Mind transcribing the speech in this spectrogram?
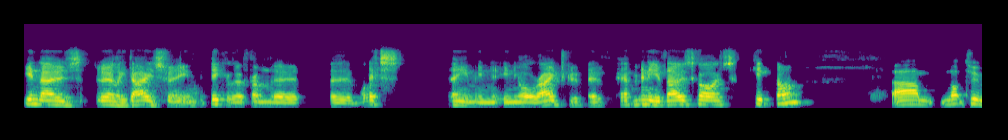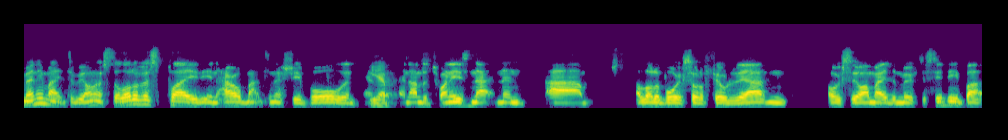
in those early days, in particular from the the West team in, in your age group, have, have many of those guys kicked on? Um, not too many, mate. To be honest, a lot of us played in Harold Matthews SG Ball and, and, yep. and under twenties and that, and then um, a lot of boys sort of filled it out. And obviously, I made the move to Sydney. But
